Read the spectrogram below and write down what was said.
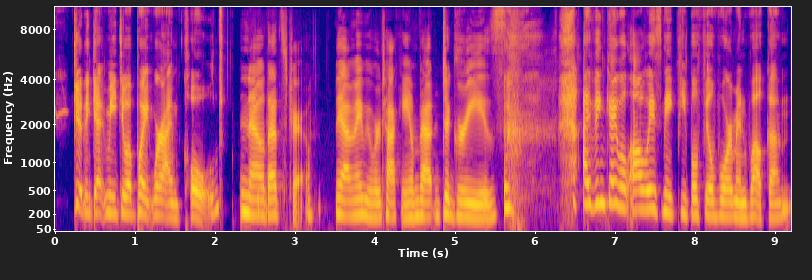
going to get me to a point where I'm cold. No, that's true. Yeah, maybe we're talking about degrees. I think I will always make people feel warm and welcome.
